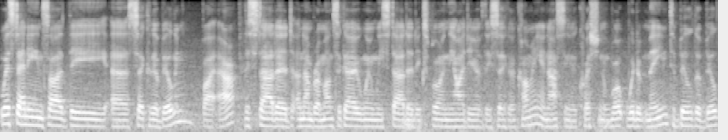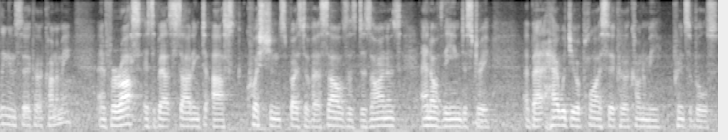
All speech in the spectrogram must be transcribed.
We're standing inside the uh, circular building by Arup. This started a number of months ago when we started exploring the idea of the circular economy and asking the question what would it mean to build a building in circular economy? And for us, it's about starting to ask questions both of ourselves as designers and of the industry about how would you apply circular economy principles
